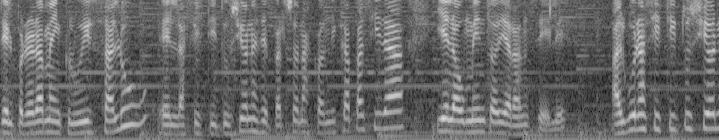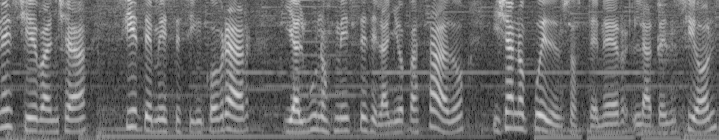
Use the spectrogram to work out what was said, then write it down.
del programa Incluir Salud en las instituciones de personas con discapacidad y el aumento de aranceles. Algunas instituciones llevan ya siete meses sin cobrar y algunos meses del año pasado y ya no pueden sostener la atención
